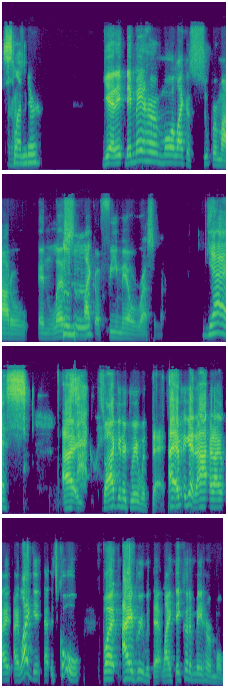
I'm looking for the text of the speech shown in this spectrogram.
Slender. yeah, they, they made her more like a supermodel and less Mhm. like a female wrestler. Yes. I Exactly. so I can agree with that. I again, I and I, I I like it. It's cool, But I agree with that. Like they could have made her more.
